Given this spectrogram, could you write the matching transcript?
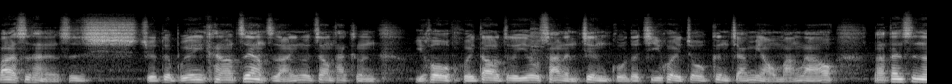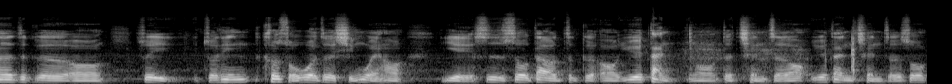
巴勒斯坦人是绝对不愿意看到这样子啊，因为这样他可能以后回到这个耶路撒冷建国的机会就更加渺茫了哦。那但是呢，这个哦，所以昨天科索沃这个行为哈，也是受到这个哦约旦哦的谴责哦。约旦谴责说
